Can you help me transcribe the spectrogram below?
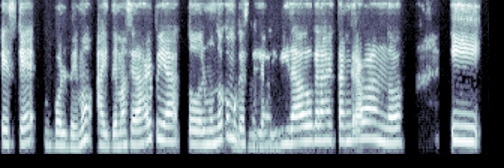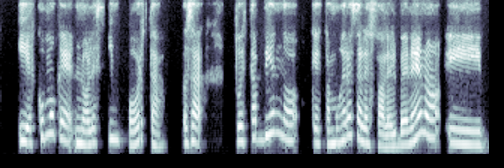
Es que volvemos, hay demasiadas arpías, todo el mundo como que se le ha olvidado que las están grabando y, y es como que no les importa. O sea, tú estás viendo que a estas mujeres se les sale el veneno y,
